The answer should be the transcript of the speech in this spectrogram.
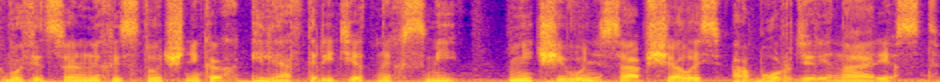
В официальных источниках или авторитетных СМИ ничего не сообщалось об ордере на арест.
